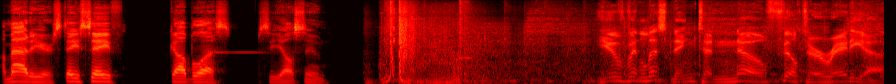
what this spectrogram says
I'm out of here. Stay safe. God bless. See y'all soon. You've been listening to No Filter Radio.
